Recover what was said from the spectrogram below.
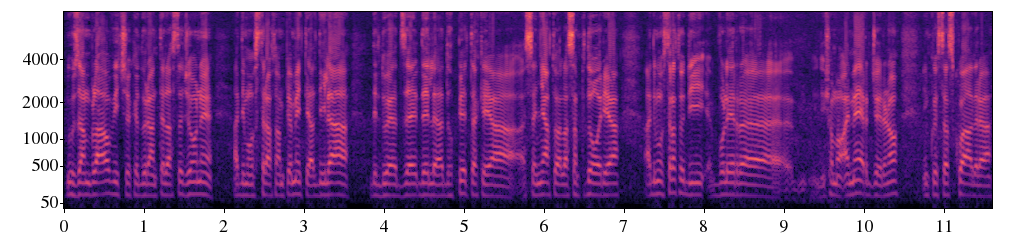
Dusan Vlaovic che durante la stagione ha dimostrato ampiamente, al di là del della doppietta che ha segnato alla Sampdoria, ha dimostrato di voler eh, diciamo, emergere no? in questa squadra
